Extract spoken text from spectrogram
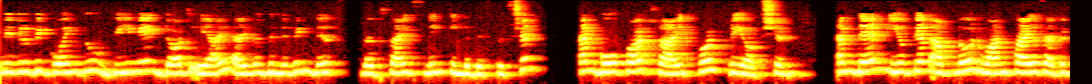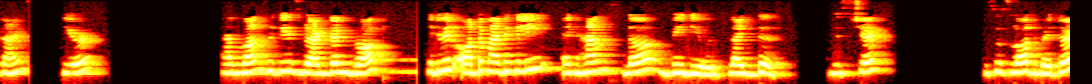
we will be going to vmake.ai. I will be leaving this website's link in the description and go for try it for free option. And then you can upload one files at a time here. And once it is dragged and dropped, it will automatically enhance the video like this. Just check. This is lot better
